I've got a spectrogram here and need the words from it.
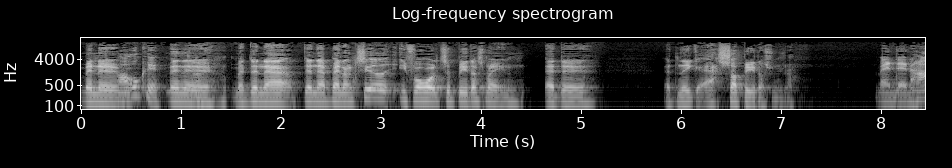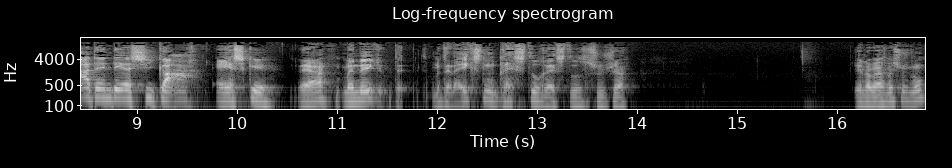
Men, øh, Ah, okay. men, øh, men den, er, den er balanceret i forhold til bittersmagen, at, øh, at den ikke er så bitter, synes jeg. Men den har den der cigar-aske. Ja, men, ikke, men den er ikke sådan ristet, ristet, synes jeg. Eller hvad? Hvad synes du?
